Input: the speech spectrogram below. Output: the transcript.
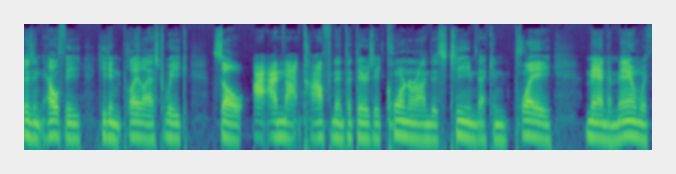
isn't healthy. He didn't play last week. So I, am not confident that there's a corner on this team that can play man to man with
